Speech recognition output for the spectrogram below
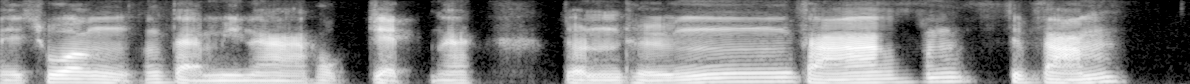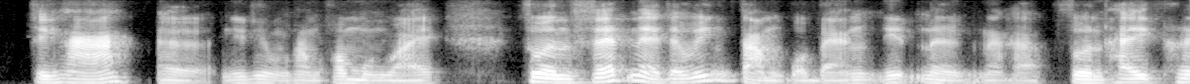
ในช่วงตั้งแต่มีนาหกเจ็ดนะ จนถึงสามสิบสามสิงหาเออนี่ที่ผมทำข้อมูลไว้ ส่วนเซ็ตเนี่ยจะวิ่งต่ำกว่าแบงค์นิดหนึ่งนะครับ ส่วนไทยเคร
